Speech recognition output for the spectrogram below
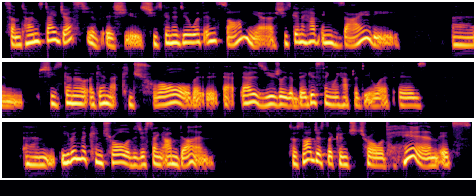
sometimes digestive issues. She's going to deal with insomnia. She's going to have anxiety. Um, she's going to again that control that, that that is usually the biggest thing we have to deal with is um, even the control of just saying I'm done. So it's not just the control of him; it's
